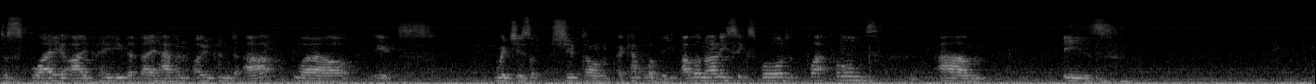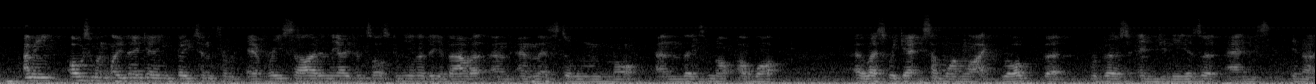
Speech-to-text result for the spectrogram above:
display IP that they haven't opened up, well, it's, which is shipped on a couple of the other 96 board platforms, um, is I mean, ultimately, they're getting beaten from every side in the open source community about it, and, and there's still not, and there's not a lot, unless we get someone like Rob that reverse engineers it, and you know,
